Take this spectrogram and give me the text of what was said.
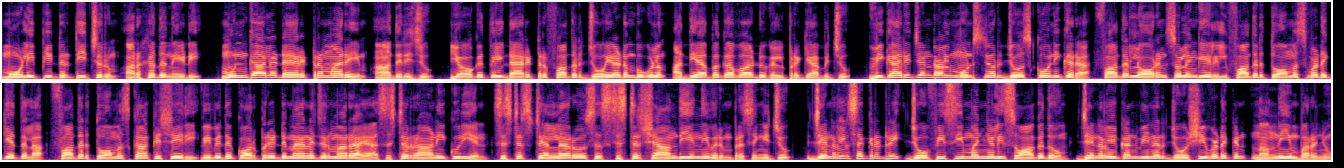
മോളി പീറ്റർ ടീച്ചറും അർഹത നേടി. മുൻകാല ഡയറക്ടർമാരെയും ആദരിച്ചു. യോഗത്തിൽ ഡയറക്ടർ ഫാദർ ജോയ് അടമ്പുകുളം അധ്യാപക അവാർഡുകൾ പ്രഖ്യാപിച്ചു. വികാരി general monsignor Jose Konikkara father Lawrence Olankelil father Thomas Vadakkethala father Thomas Kakkassery വിവിധ കോർപ്പറേറ്റ് മാനേജർമാരായ sister Rani Kurian sister Stella Rose sister Shanthi എന്നിവരും പ്രസംഗിച്ചു. General secretary Jofy C Manjaly സ്വാഗതവും ജനറൽ കൺവീനർ ജോഷി വടക്കൻ നന്ദിയും പറഞ്ഞു.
